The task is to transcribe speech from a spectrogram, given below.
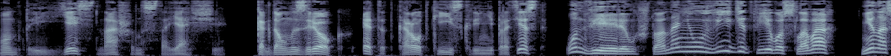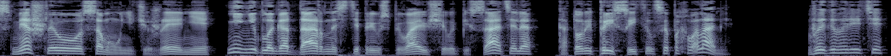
он-то и есть наше настоящее», когда он изрек этот короткий искренний протест, он верил, что она не увидит в его словах ни насмешливого самоуничижения, ни неблагодарности преуспевающего писателя, который присытился похвалами. — Вы говорите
